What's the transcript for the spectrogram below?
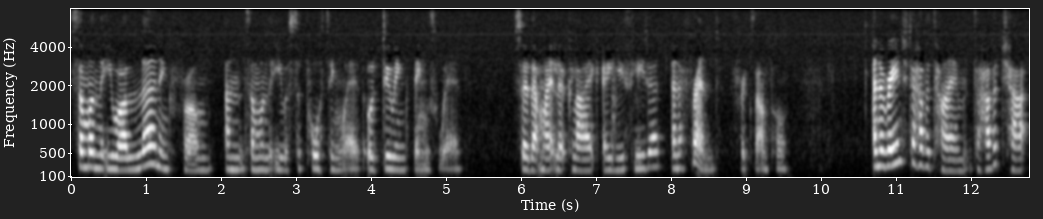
someone that you are learning from and someone that you are supporting with or doing things with. So that might look like a youth leader and a friend, for example. And arrange to have a time to have a chat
